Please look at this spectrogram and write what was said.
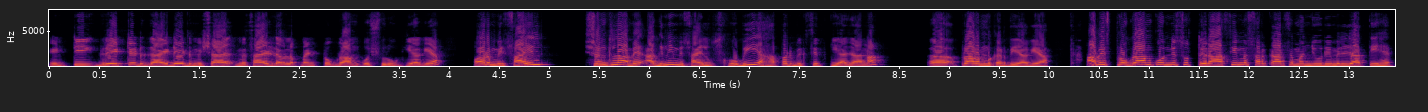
integrated guided missile development programme को शुरू किया गया और मिसाइल श्रृंखला में अग्नि मिसाइल को भी यहाँ पर विकसित किया जाना प्रारंभ कर दिया गया। अब इस प्रोग्राम को उन्नीस सौ तिरासी में सरकार से मंजूरी मिल जाती है।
